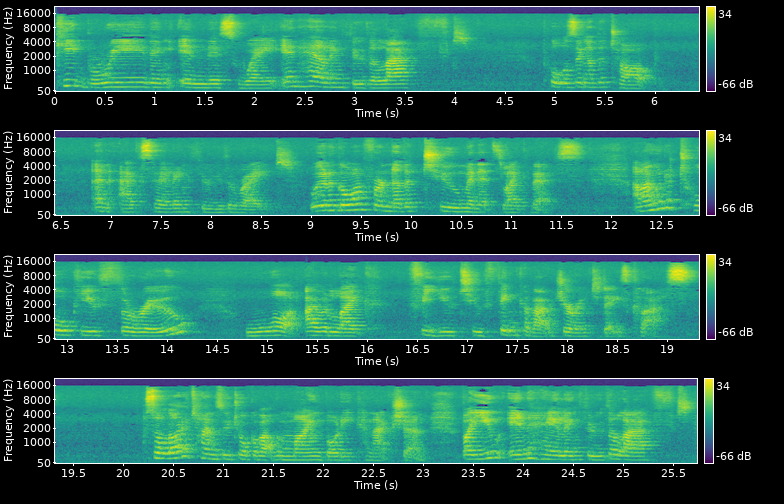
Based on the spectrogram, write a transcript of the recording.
Keep breathing in this way, inhaling through the left, pausing at the top and exhaling through the right. We're going to go on for another two minutes like this. And I'm going to talk you through what I would like for you to think about during today's class. So a lot of times we talk about the mind-body connection. By you inhaling through the left,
